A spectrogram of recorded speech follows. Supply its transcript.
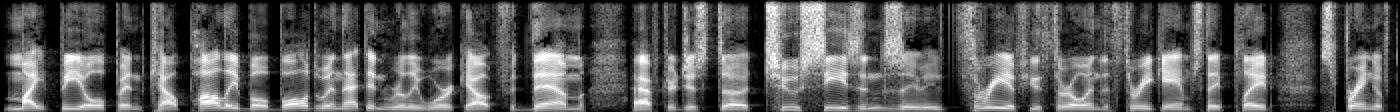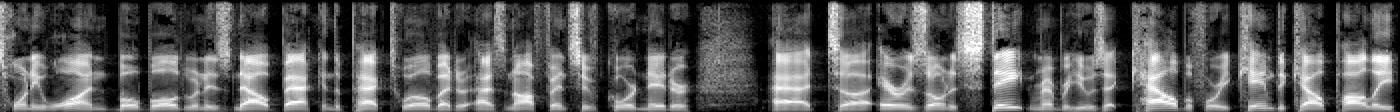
might be open. Cal Poly, Beau Baldwin, that didn't really work out for them after just uh, two seasons, uh, three if you throw in the three games they played spring of 21. Beau Baldwin is now back in the Pac 12 as an offensive coordinator at uh, Arizona State. Remember, he was at Cal before he came to Cal Poly.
